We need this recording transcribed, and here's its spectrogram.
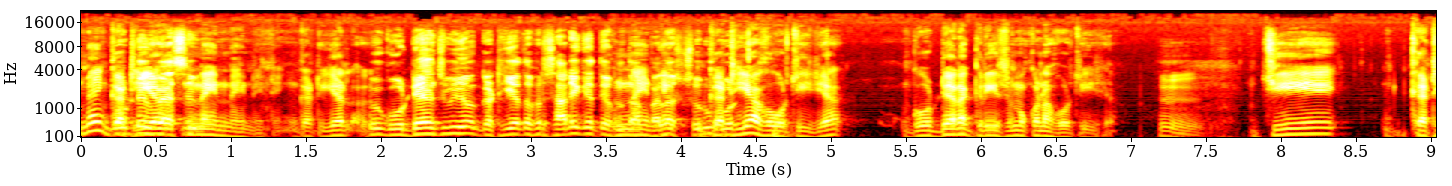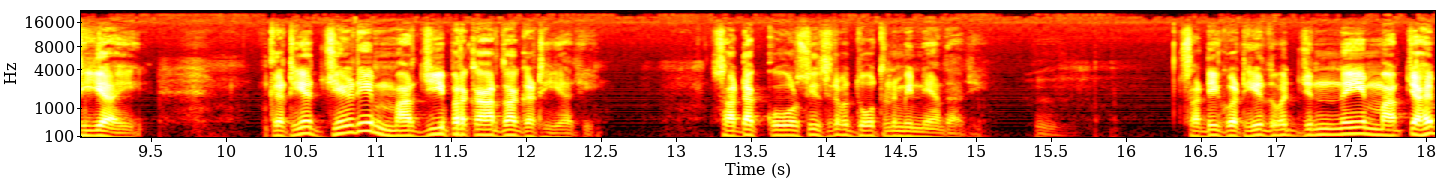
ਨਹੀਂ ਗੋਡੇ ਗਠੀਆ ਵੈਸੇ ਨਹੀਂ ਨਹੀਂ ਨਹੀਂ ਨਹੀਂ, ਗਠੀਆ ਕੋਈ ਗੋਡਿਆਂ 'ਚ ਵੀ ਉਹ ਗਠੀਆ ਤਾਂ ਫਿਰ ਸਾਰੇ ਕਿਤੇ ਹੁੰਦਾ ਨਹੀਂ ਪਹਿਲਾਂ ਨਹੀਂ, ਸ਼ੁਰੂ ਗਠੀਆ ਹੋਰ ਚੀਜ਼ ਆ। ਗੋਡਿਆਂ ਦਾ ਗਰੀਸ ਮੁੱਕਣਾ ਹੋਰ ਚੀਜ਼ ਆ। ਹੂੰ। ਜੇ ਗਠੀਆ ਏ ਗਠੀਆ ਜਿਹੜੀ ਮਰਜ਼ੀ ਪ੍ਰਕਾਰ ਦਾ ਗਠੀਆ ਜੀ। ਸਾਡਾ ਕੋਰਸ ਹੀ ਸਿਰਫ 2-3 ਮਹੀਨਿਆਂ ਦਾ ਜੀ। ਸਾਡੀ ਗਠੀਆ ਤੋਂ ਬਾਅਦ ਜਿੰਨੇ ਮਰ ਚਾਹੇ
